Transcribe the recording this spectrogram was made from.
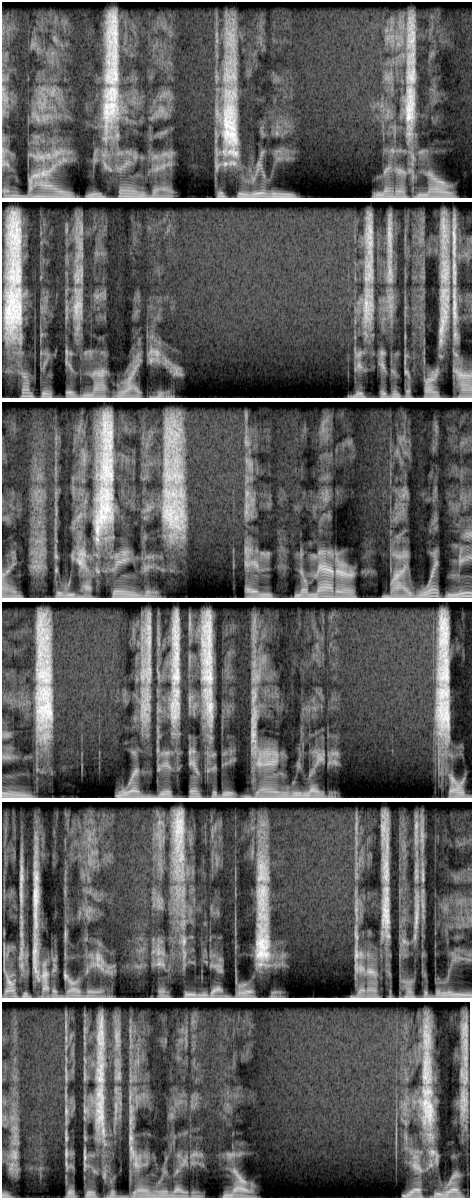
And by me saying that, this should really let us know something is not right here. This isn't the first time that we have seen this. And no matter by what means was this incident gang related. So don't you try to go there and feed me that bullshit that I'm supposed to believe that this was gang related. No. Yes, he was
